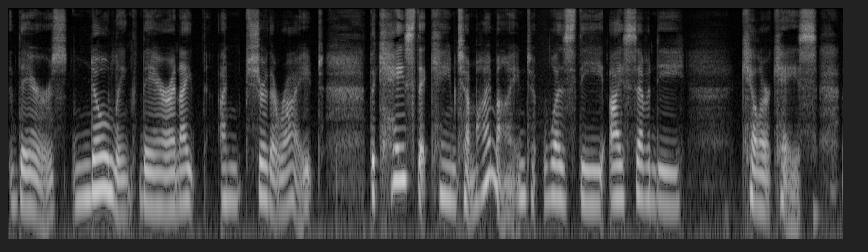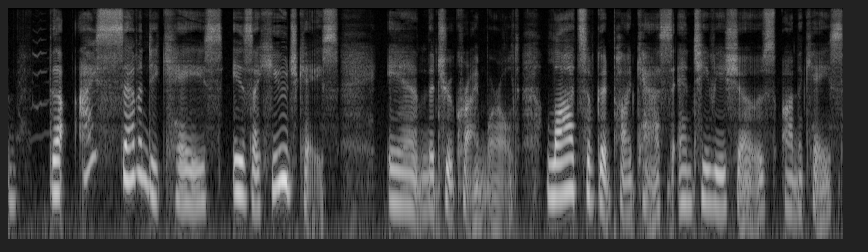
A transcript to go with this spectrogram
there's no link there, and I, I'm sure they're right. The case that came to my mind was the I 70 killer case. The I 70 case is a huge case in the true crime world. Lots of good podcasts and TV shows on the case.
